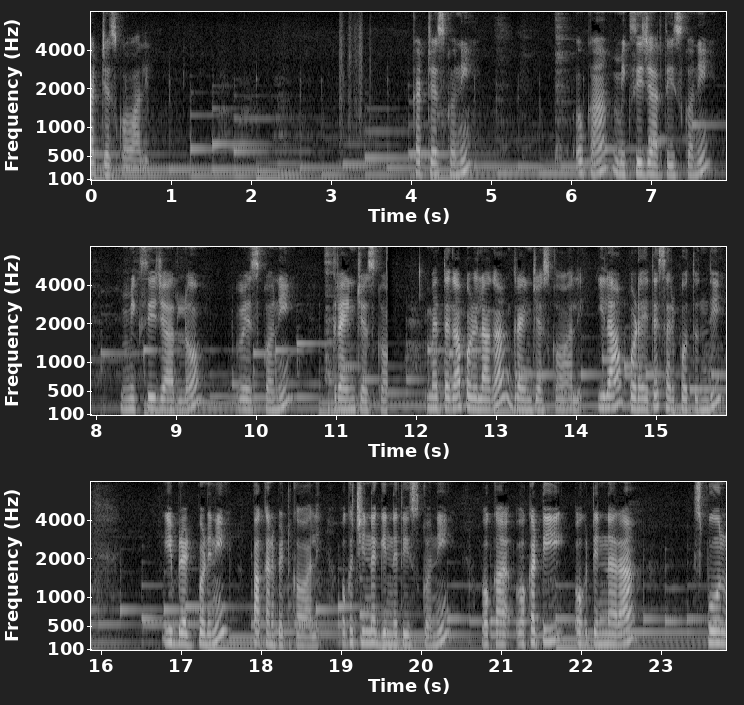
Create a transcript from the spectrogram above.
కట్ చేసుకోవాలి. కట్ చేసుకొని ఒక మిక్సీ జార్ తీసుకొని మిక్సీ జార్లో వేసుకొని గ్రైండ్ చేసుకో మెత్తగా పొడిలాగా గ్రైండ్ చేసుకోవాలి. ఇలా పొడి అయితే సరిపోతుంది. ఈ బ్రెడ్ పొడిని పక్కన పెట్టుకోవాలి. ఒక చిన్న గిన్నె తీసుకొని ఒక ఒకటి ఒకటిన్నర స్పూన్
